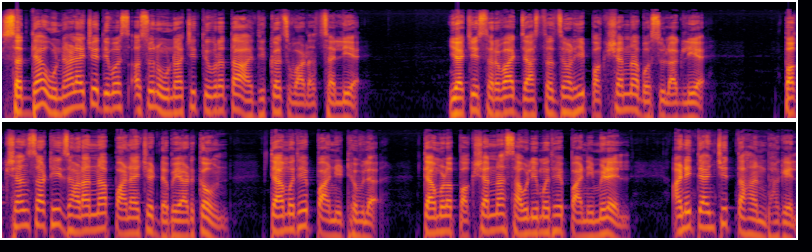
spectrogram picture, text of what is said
सध्या उन्हाळ्याचे दिवस असून उन्हाची तीव्रता अधिकच वाढत चालली आहे. याची सर्वात जास्त झळ ही पक्ष्यांना बसू लागली आहे. पक्ष्यांसाठी झाडांना पाण्याचे डबे अडकवून त्यामध्ये पाणी ठेवलं. त्यामुळं पक्ष्यांना सावलीमध्ये पाणी मिळेल आणि त्यांची तहान भागेल.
